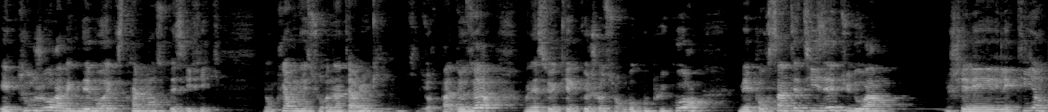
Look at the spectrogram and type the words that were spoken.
Et toujours avec des mots extrêmement spécifiques. Donc là, on est sur une interview qui ne dure pas deux heures, on est sur quelque chose sur beaucoup plus court. Mais pour synthétiser, tu dois, chez les, clients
